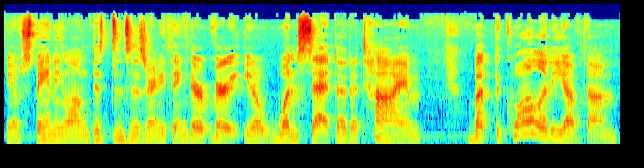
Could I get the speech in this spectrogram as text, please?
you know, spanning long distances or anything. They're very, you know, one set at a time. But the quality of them,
